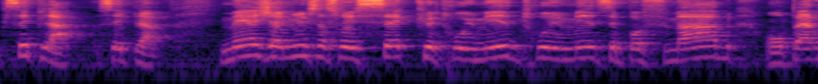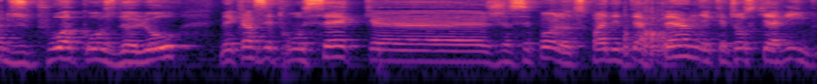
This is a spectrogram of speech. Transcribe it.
c'est plat, c'est plat. Mais j'aime mieux que ça soit sec que trop humide. Trop humide, c'est pas fumable. On perd du poids à cause de l'eau. Mais quand c'est trop sec, euh, je sais pas, là, tu perds des terpènes, il y a quelque chose qui arrive.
